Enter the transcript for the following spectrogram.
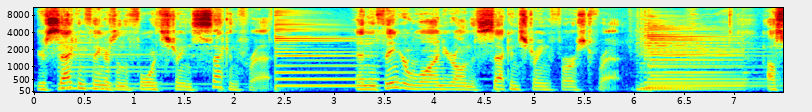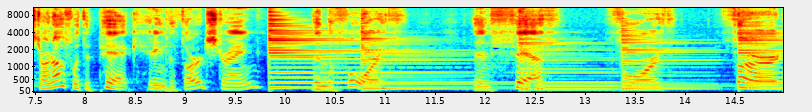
Your second finger's on the fourth string, second fret. And then finger one, you're on the second string, first fret. I'll start off with the pick, hitting the third string, then the fourth, then fifth, fourth, third,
